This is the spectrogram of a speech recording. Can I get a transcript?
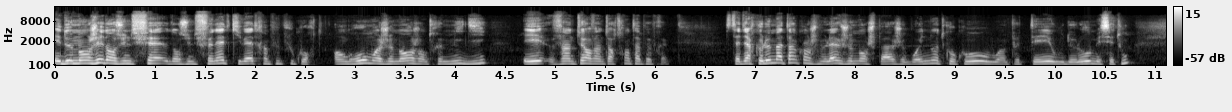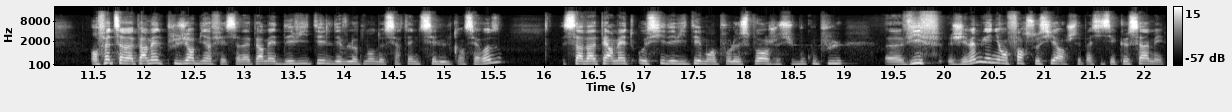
et de manger dans une, fenêtre qui va être un peu plus courte. En gros, moi, je mange entre midi et 20h, 20h30 à peu près. C'est-à-dire que le matin, quand je me lève, je ne mange pas, je bois une noix de coco ou un peu de thé ou de l'eau, mais c'est tout. En fait, ça va permettre plusieurs bienfaits. Ça va permettre d'éviter le développement de certaines cellules cancéreuses. Ça va permettre aussi d'éviter, moi, pour le sport, je suis beaucoup plus euh, vif. J'ai même gagné en force aussi. Alors, je sais pas si c'est que ça, mais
